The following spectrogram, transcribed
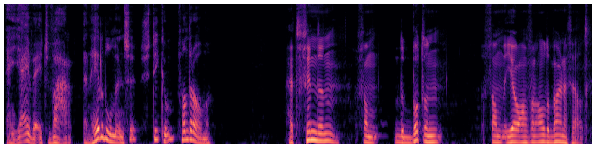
En jij weet waar een heleboel mensen stiekem van dromen. Het vinden van de botten van Johan van Oldenbarneveld.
